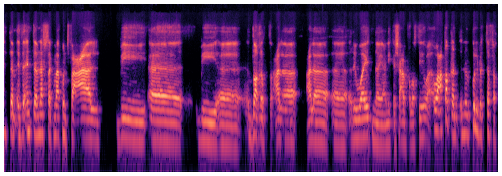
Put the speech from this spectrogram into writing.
أنت إذا أنت نفسك ما كنت فعال ب آه، بضغط على على آه، روايتنا يعني كشعب فلسطيني وأعتقد انه الكل بيتفق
